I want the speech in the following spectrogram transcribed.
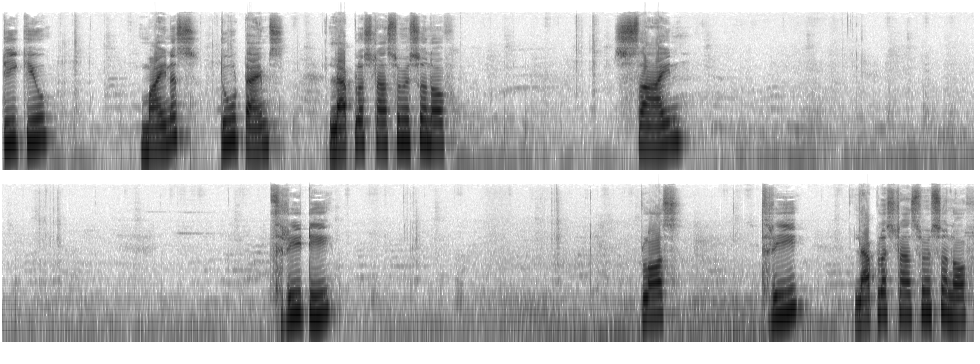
t cube minus 2 times Laplace transformation of sine 3t plus 3 Laplace transformation of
